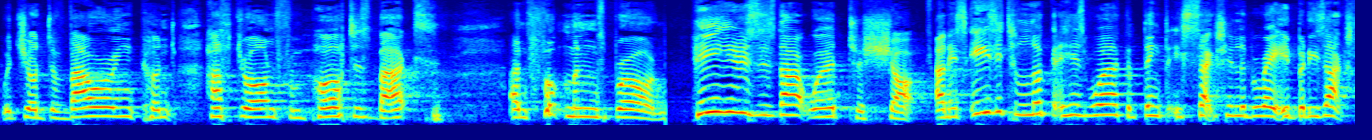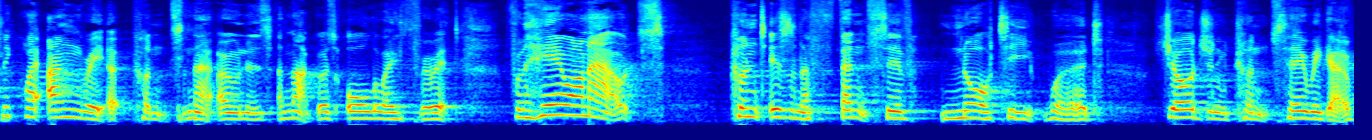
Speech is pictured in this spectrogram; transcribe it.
which your devouring cunt hath drawn from porters' backs and footmen's brawn. He uses that word to shock, and it's easy to look at his work and think that he's sexually liberated, but he's actually quite angry at cunts and their owners, and that goes all the way through it. From here on out, Cunt is an offensive, naughty word. Georgian cunts. Here we go.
